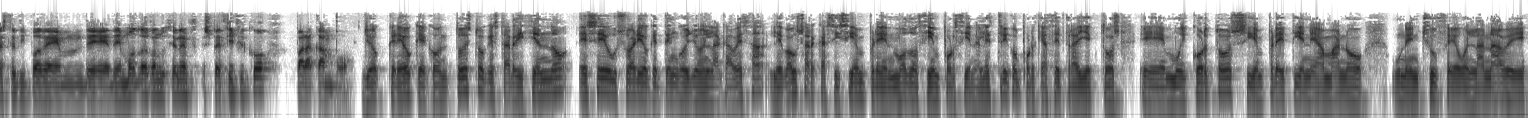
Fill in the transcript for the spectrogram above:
este tipo de, modo de conducción específico para campo. Yo creo que con todo esto que estás diciendo, ese usuario que tengo yo en la cabeza le va a usar casi siempre en modo 100% eléctrico porque hace trayectos eh, muy cortos, siempre tiene a mano un enchufe o en la nave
